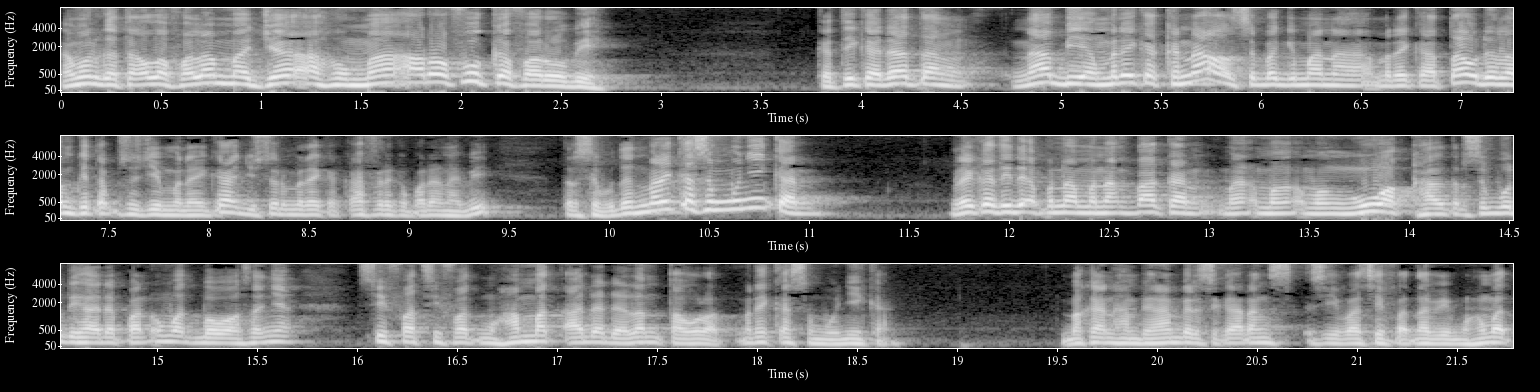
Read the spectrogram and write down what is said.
Namun kata Allah, "Falamma ja'ahum ma arafu kafaru bih." Ketika datang nabi yang mereka kenal sebagaimana mereka tahu dalam kitab suci mereka, justru mereka kafir kepada nabi tersebut dan mereka sembunyikan. Mereka tidak pernah menampakkan me- me- menguak hal tersebut di hadapan umat bahwasanya sifat-sifat Muhammad ada dalam Taurat. Mereka sembunyikan. Bahkan hampir-hampir sekarang sifat-sifat Nabi Muhammad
